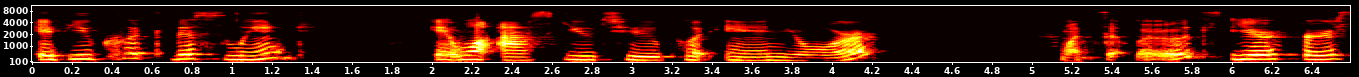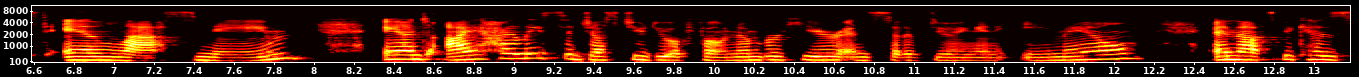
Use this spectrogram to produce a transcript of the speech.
If you click this link, it will ask you to put in your once it loads, your first and last name. And I highly suggest you do a phone number here instead of doing an email. And that's because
